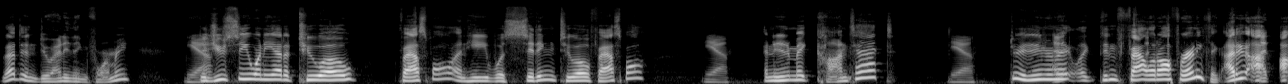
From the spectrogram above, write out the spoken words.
That didn't do anything for me. yeah. Did you see when he had a 2-0 fastball and he was sitting 2-0 fastball Yeah, and he didn't make contact? yeah. Dude, he didn't even I- make, like didn't foul it off or anything. I didn't. I- I,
